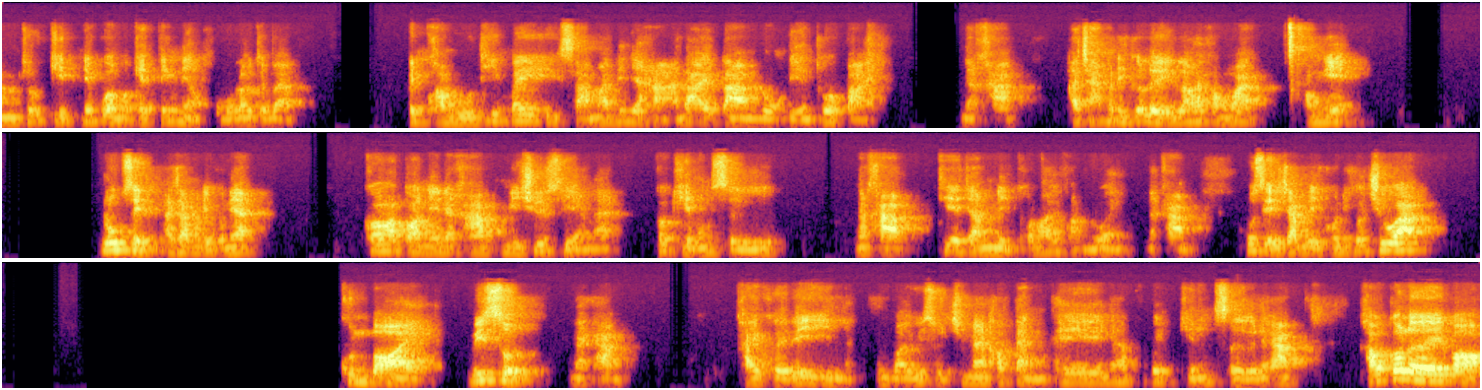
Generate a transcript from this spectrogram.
ำธุรกิจในบวกมาร์เก็ตติ้งเนี่ยโหเราจะแบบเป็นความรู้ที่ไม่สามารถที่จะหาได้ตามโรงเรียนทั่วไป นะครับ อาจารย์ประดิษฐ์ก็เลยเล่าให้ฟังว่าเอางี้ ลูกศิษย์อาจารย์ประดิษฐ์คนนี้ก็ตอนนี้นะครับมีชื่อเสียงนะก็เขียนหนังสือนะครับ ที่อาจารย์ประดิษฐ์เขาเล่าให้ฟังด้วยนะครับ ผู้เสียอาจารย์ประดิษฐ์คนนี้เขาชื่อว่า คุณบอยวิสุทธ์นะครับใครเคยได้ยินคุณบอยวิสุทธ์ใช่ไหมเขาแต่งเพลงนะครับเป็นเขียนหนังสือนะครับเขาก็เลยบอก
